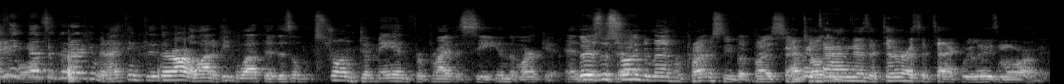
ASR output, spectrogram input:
people think that's a good argument. I think that there are a lot of people out there. There's a strong demand for privacy in the market, and There's that, a strong uh, demand for privacy, but by the to- same Every token, time there's a terrorist attack, we lose more of it.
